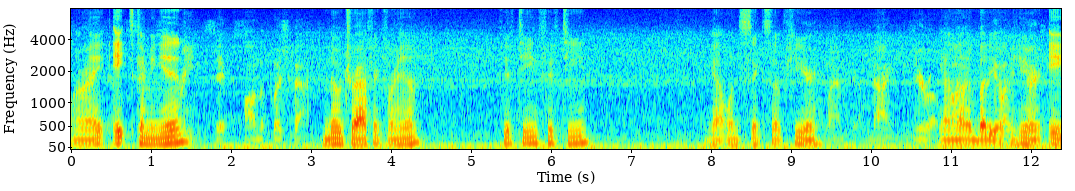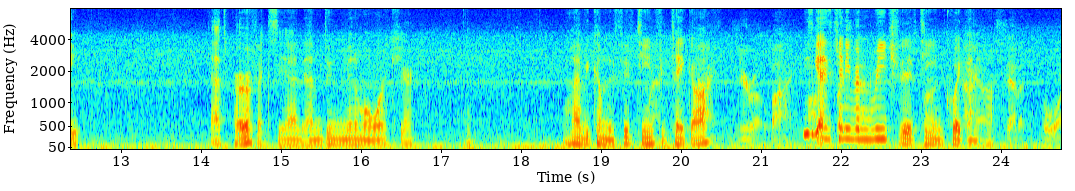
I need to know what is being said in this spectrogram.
All right, Lambda eight's coming in. Three six on the pushback. No traffic for him. 15, 15. We got one six up here. Lambda nine zero. We got five, another buddy over here. taxi. Eight. That's perfect. See, I, I'm doing minimal work here. We'll have you come to 15 for Lambda takeoff. nine, zero, five, These guys can't even reach 15 quick enough. Seven four.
